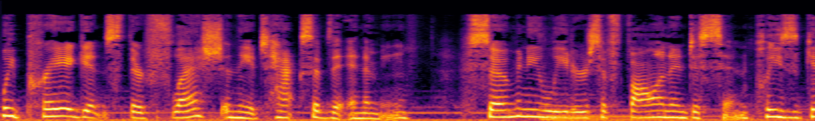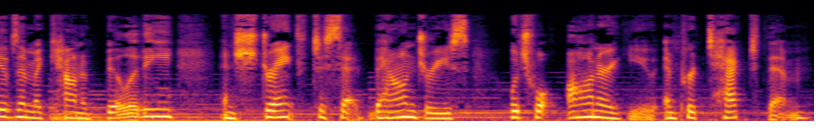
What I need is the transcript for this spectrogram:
We pray against their flesh and the attacks of the enemy. So many leaders have fallen into sin. Please give them accountability and strength to set boundaries which will honor you and protect them.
